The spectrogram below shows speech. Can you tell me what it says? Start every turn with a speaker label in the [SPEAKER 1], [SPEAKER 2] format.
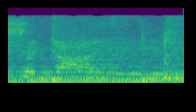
[SPEAKER 1] se cae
